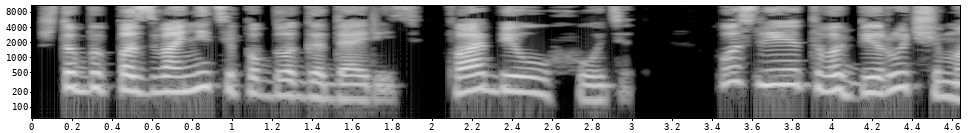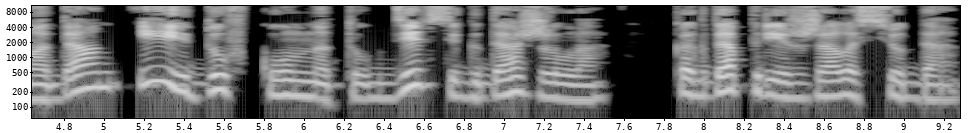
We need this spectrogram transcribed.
чтобы позвонить и поблагодарить. Фабио уходит. После этого беру чемодан и иду в комнату, где всегда жила, когда приезжала сюда.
